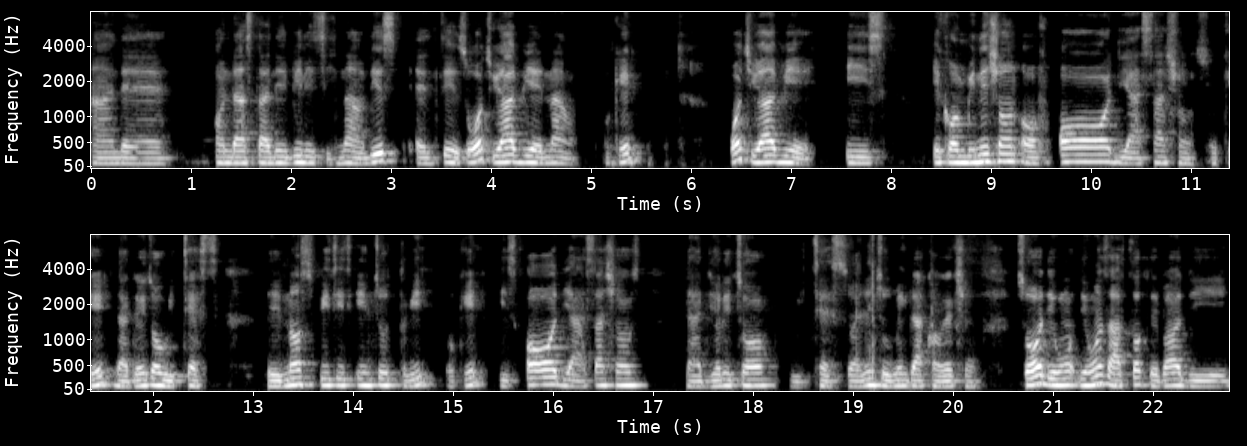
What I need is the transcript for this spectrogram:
and uh, understandability. Now, this entails what you have here now, okay? What you have here is a combination of all the assertions, okay, that the will test. They did not split it into three, okay? It's all the assertions that the auditor will test. So I need to make that correction. So all the, the ones I've talked about, the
